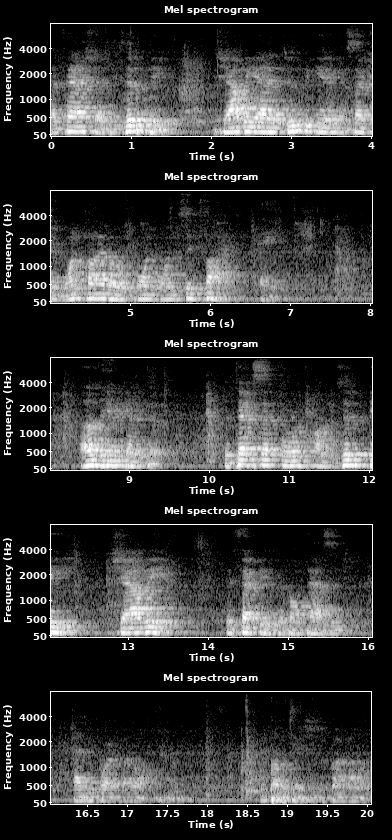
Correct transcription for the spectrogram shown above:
attached as Exhibit B shall be added to the beginning of section 150.165A of the Henry County Code. The text set forth on Exhibit B shall be effective upon passage as required by law. And publication required by law.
